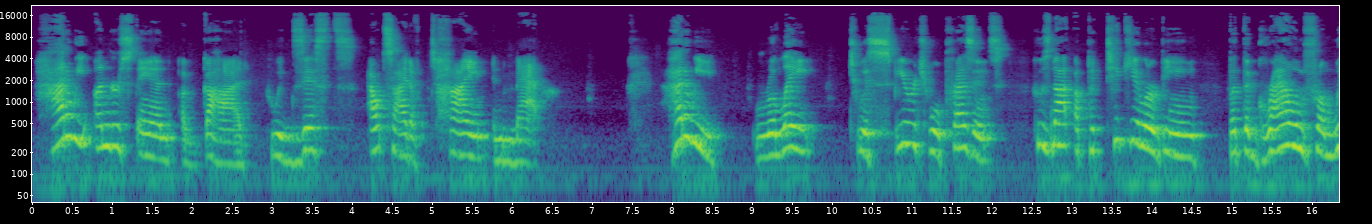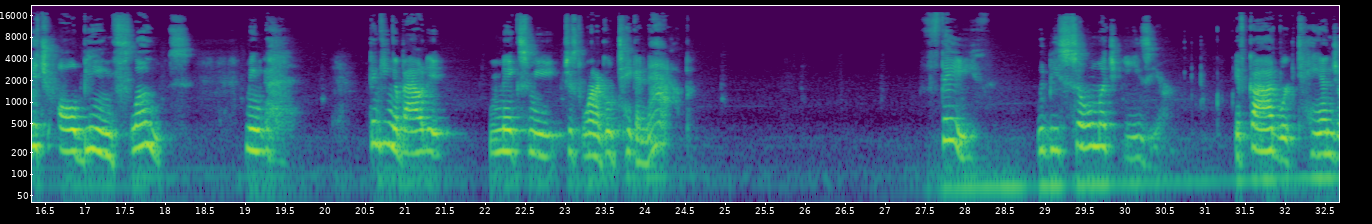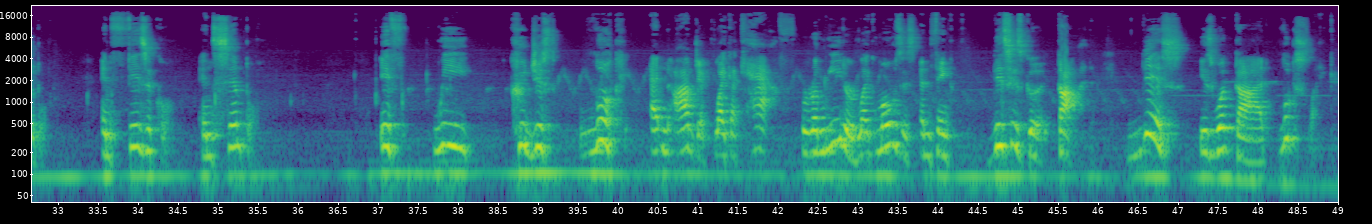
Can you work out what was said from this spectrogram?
how do we understand a God who exists outside of time and matter? How do we relate to a spiritual presence who's not a particular being, but the ground from which all being flows? I mean, thinking about it makes me just want to go take a nap. Faith would be so much easier if God were tangible and physical and simple. If we could just look at an object like a calf or a leader like Moses and think, this is good, God. This is what God looks like.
